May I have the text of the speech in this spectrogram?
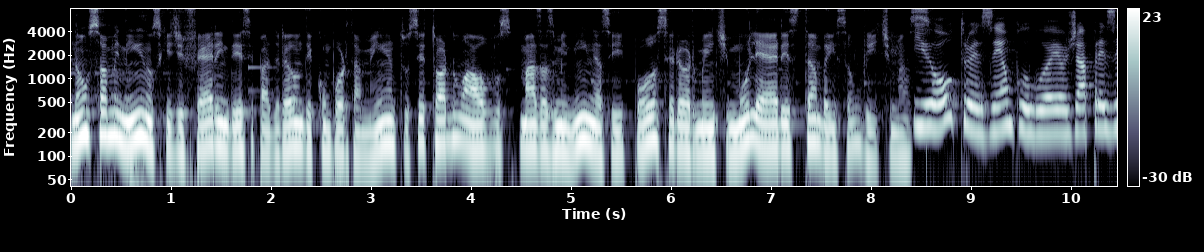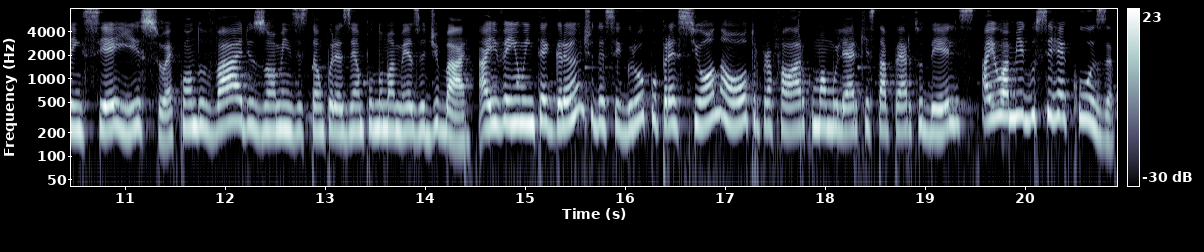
não só meninos que diferem desse padrão de comportamento se tornam alvos, mas as meninas e posteriormente mulheres também são vítimas. E outro exemplo, Lua, eu já presenciei isso, é quando vários homens estão, por exemplo, numa mesa de bar. Aí vem um integrante desse grupo, pressiona outro para falar com uma mulher que está perto deles. Aí o amigo se recusa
